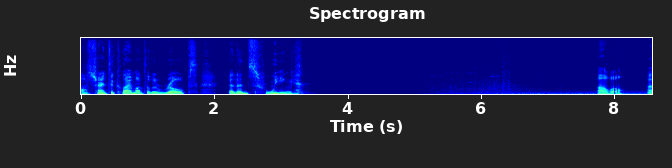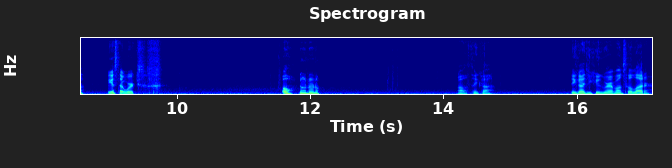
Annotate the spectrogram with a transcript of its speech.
I was trying to climb onto the ropes and then swing. oh well. Huh, I guess that works. oh, no, no, no. Oh, thank God. Thank God you can grab onto the ladder.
